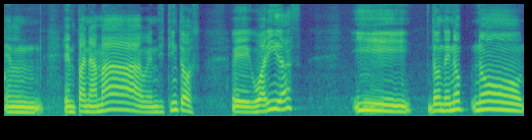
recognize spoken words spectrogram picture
en, Panamá o en distintos eh, guaridas y donde no, no,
